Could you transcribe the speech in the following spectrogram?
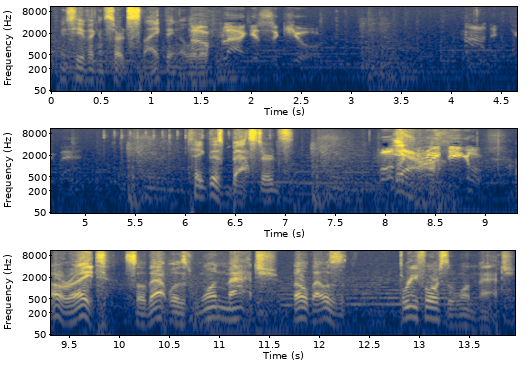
Let me see if I can start sniping a little. Our flag is secure. Take this, bastards. Yeah. Alright, so that was one match. Well, that was three-fourths of one match.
